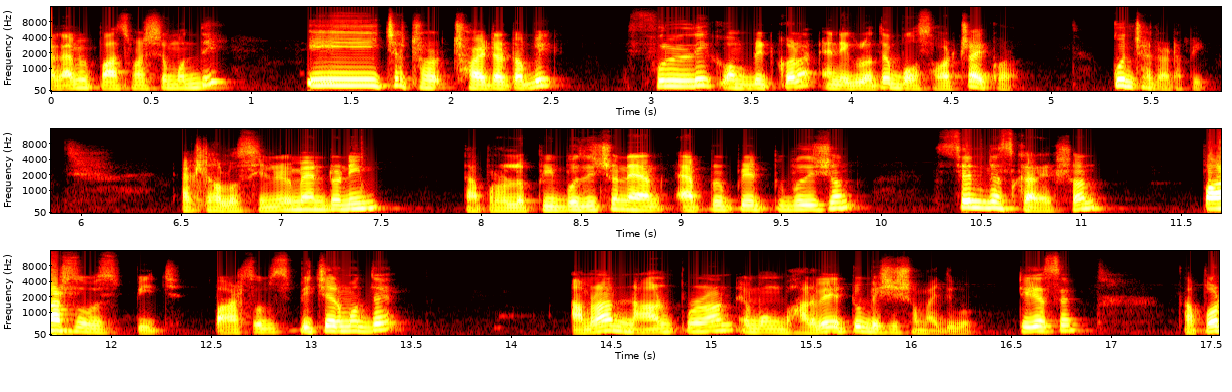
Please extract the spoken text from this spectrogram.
আগামী পাঁচ মাসের মধ্যে এই ছয়টা টপিক ফুললি কমপ্লিট করা অ্যান্ড এগুলোতে বস হওয়ার ট্রাই করা। কোন ছয়টা টপিক একটা হলো সিনিয়র ম্যান্টোনিম তারপর হলো preposition appropriate preposition sentence correction parts of speech parts of স্পিচের মধ্যে আমরা নাউন প্রোনাউন এবং ভার্বে একটু বেশি সময় দিব, ঠিক আছে? তারপর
